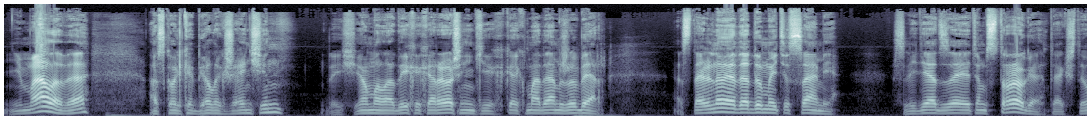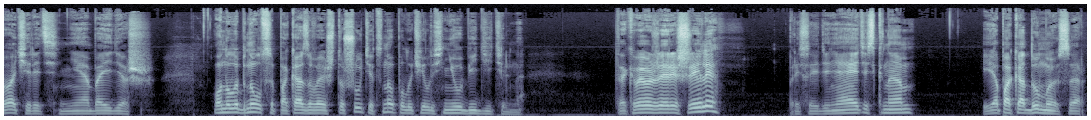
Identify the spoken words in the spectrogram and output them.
Немало, да? А сколько белых женщин? Да еще молодых и хорошеньких, как мадам Жубер. Остальное додумайте сами. Следят за этим строго, так что очередь не обойдешь». Он улыбнулся, показывая, что шутит, но получилось неубедительно. «Так вы уже решили? Присоединяетесь к нам?» «Я пока думаю, сэр».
